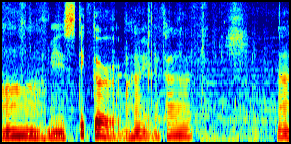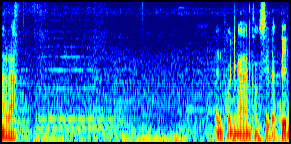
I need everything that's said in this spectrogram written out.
อ่ามีสติกเกอร์มาให้นะครับ น่ารัก เป็นผลงานของศิลปิน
